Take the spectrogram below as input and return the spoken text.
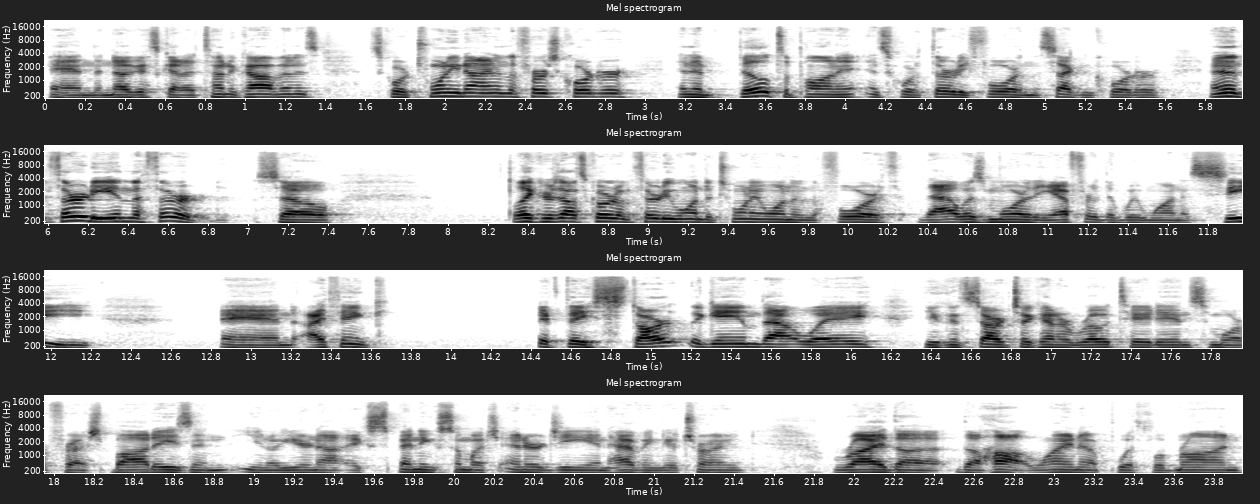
And the Nuggets got a ton of confidence, scored 29 in the first quarter, and then built upon it and scored 34 in the second quarter, and then 30 in the third. So Lakers outscored them 31 to 21 in the fourth. That was more the effort that we want to see. And I think if they start the game that way, you can start to kind of rotate in some more fresh bodies, and you know you're not expending so much energy and having to try and ride the the hot lineup with LeBron,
